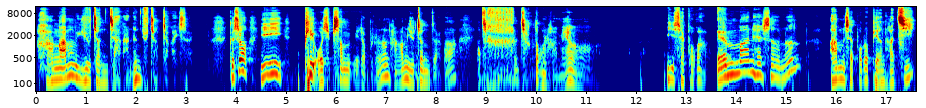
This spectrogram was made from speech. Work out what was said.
항암 유전자라는 유전자가 있어요. 그래서 이 P53이라 부르는 항암 유전자가 잘 작동을 하면 이 세포가 웬만해서는 암세포로 변하지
